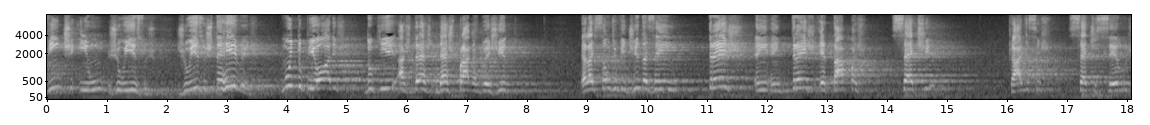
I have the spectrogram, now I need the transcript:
21 juízos, juízos terríveis, muito piores do que as dez pragas do Egito. Elas são divididas em três, em, em três etapas, sete cálices, sete selos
